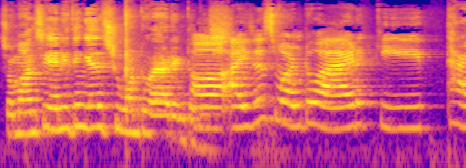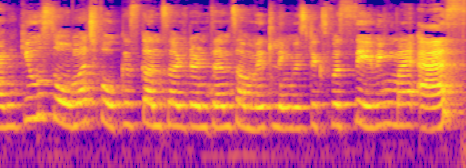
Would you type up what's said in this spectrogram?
So, Mansi, anything else you want to add into Uh, this? I just want to add ki thank you so much Focus Consultants and Summit Linguistics for saving my ass.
